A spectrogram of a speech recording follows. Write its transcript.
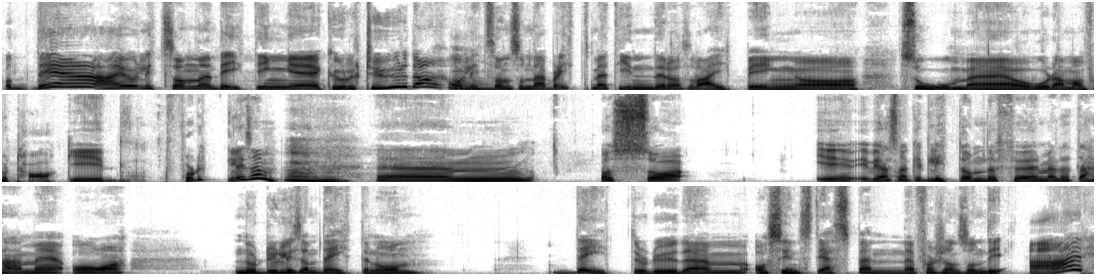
Og det er jo litt sånn datingkultur, da. Og litt sånn som det er blitt med Tinder og sveiping og SoMe og hvordan man får tak i folk, liksom. Ehm, og så Vi har snakket litt om det før, men dette her med å Når du liksom dater noen, dater du dem og syns de er spennende for sånn som de er?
